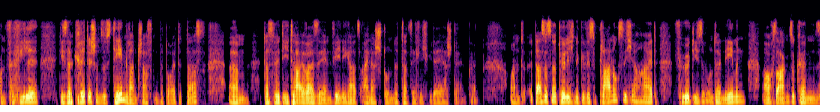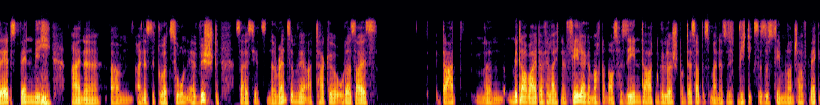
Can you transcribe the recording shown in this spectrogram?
Und für viele dieser kritischen Systemlandschaften bedeutet das, ähm, dass wir die teilweise in weniger als einer Stunde tatsächlich wiederherstellen können. Und das ist natürlich eine gewisse Planungssicherheit für diese Unternehmen, auch sagen zu können, selbst wenn mich eine, ähm, eine Situation erwischt, sei es jetzt eine Ransomware-Attacke oder sei es, da hat ein Mitarbeiter vielleicht einen Fehler gemacht und aus Versehen Daten gelöscht und deshalb ist meine wichtigste Systemlandschaft weg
